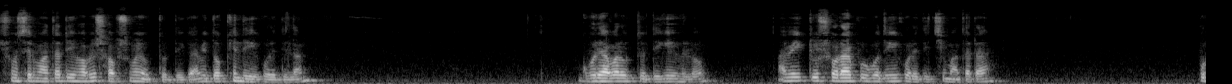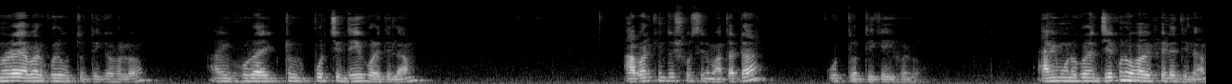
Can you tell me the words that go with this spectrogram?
সূচের মাথাটি হবে সবসময় উত্তর দিকে। আমি দক্ষিণ দিকে করে দিলাম। ঘুরে আবার উত্তর দিকেই হলো। আমি একটু সরায় পূর্ব দিকে করে দিচ্ছি মাথাটা। পুনরায় আবার ঘুরে উত্তর দিকে হলো। আমি ঘুরায় একটু পশ্চিম দিকে করে দিলাম। আবার কিন্তু সূচের মাথাটা উত্তর দিকেই হলো। আমি মনে করেন যে কোনোভাবে ফেলে দিলাম।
